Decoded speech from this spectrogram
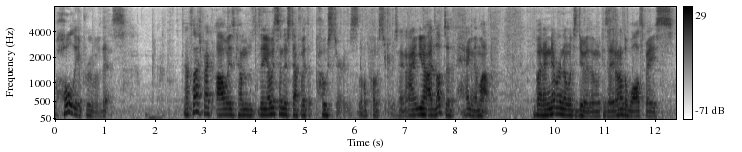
wholly approve of this. Now, Flashback always comes. They always send their stuff with posters, little posters, and I, you know, I'd love to hang them up but I never know what to do with them because I don't have the wall space.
